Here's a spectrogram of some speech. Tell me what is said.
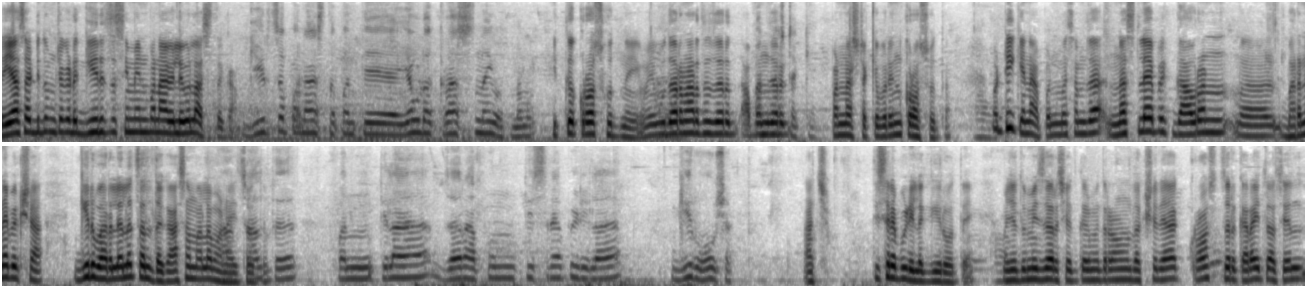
तर यासाठी तुमच्याकडे गिरचं सिमेंट पण अवेलेबल असतं का? गिरचं पण असतं पण ते एवढं क्रॉस नाही होत ना मग. इतकं क्रॉस होत नाही. म्हणजे उदाहरणार्थ जर आपण जर पन्नास टक्के. पन्नास टक्क्यापर्यंत क्रॉस होता. हो. पण ठीक आहे ना पण मग समजा नसल्यापेक्षा गावरान अं, भरण्यापेक्षा गिर भरलेलं चालतं का? असं मला म्हणायचं होतं. चालतं पण तिला जर आपण तिसऱ्या पिढीला गिर होऊ शकतं. अच्छा. तिसऱ्या पिढीला गिर होते म्हणजे तुम्ही जर शेतकरी मित्रांनो लक्ष द्या क्रॉस जर करायचं असेल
